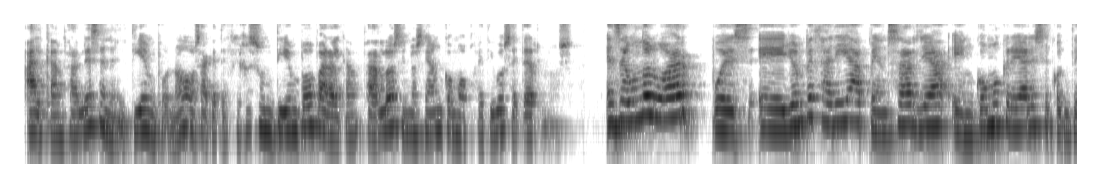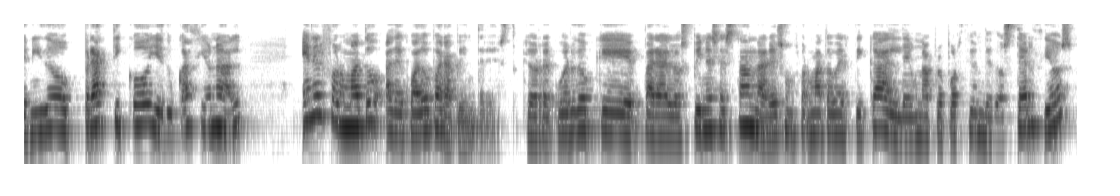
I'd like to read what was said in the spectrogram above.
alcanzables en el tiempo, ¿no? O sea, que te fijes un tiempo para alcanzarlos y no sean como objetivos eternos. En segundo lugar, pues eh, yo empezaría a pensar ya en cómo crear ese contenido práctico y educacional en el formato adecuado para Pinterest, que os recuerdo que para los pines estándar es un formato vertical de una proporción de dos tercios,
